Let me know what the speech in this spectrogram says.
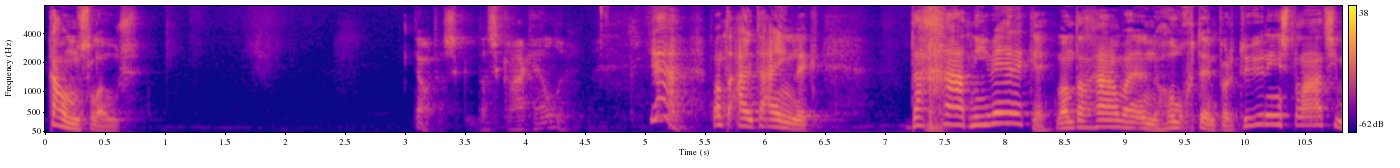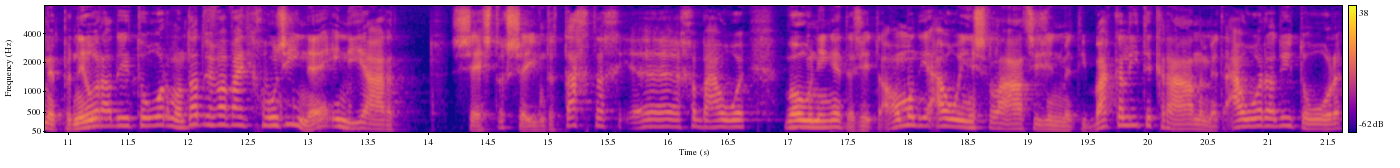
Kansloos. Nou, dat is, dat is kraakhelder. Ja, want uiteindelijk, dat gaat niet werken. Want dan gaan we een hoogtemperatuurinstallatie met paneelradiatoren. Want dat is wat wij gewoon zien hè, in de jaren 60, 70, 80 eh, gebouwen, woningen. Daar zitten allemaal die oude installaties in met die bakkelieten kranen, met oude radiatoren.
